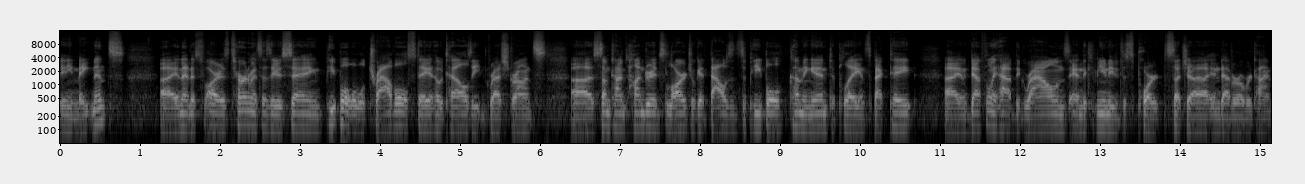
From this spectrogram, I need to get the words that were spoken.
any maintenance. Uh, and then as far as tournaments, as he was saying, people will travel, stay at hotels, eat in restaurants. Uh, sometimes hundreds, large will get thousands of people coming in to play and spectate. Uh, and definitely have the grounds and the community to support such a endeavor over time.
